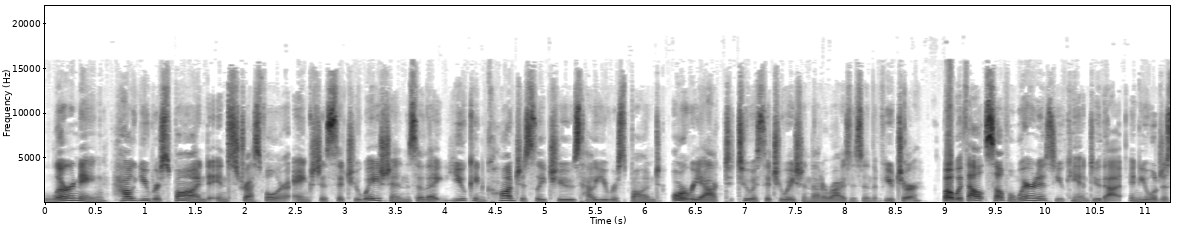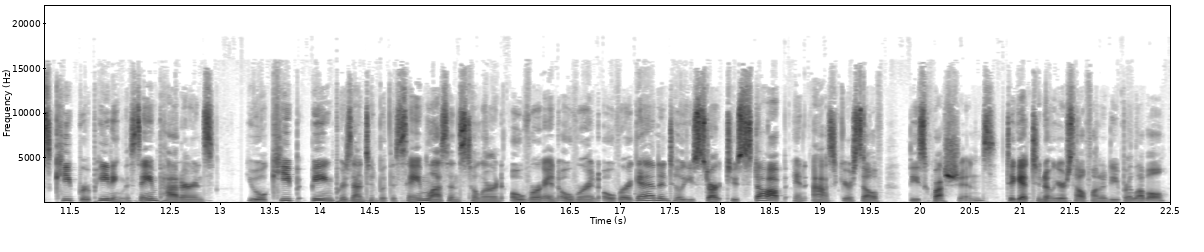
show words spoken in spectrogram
Learning how you respond in stressful or anxious situations so that you can consciously choose how you respond or react to a situation that arises in the future. But without self awareness, you can't do that. And you will just keep repeating the same patterns, you will keep being presented with the same lessons to learn over and over and over again until you start to stop and ask yourself these questions to get to know yourself on a deeper level.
